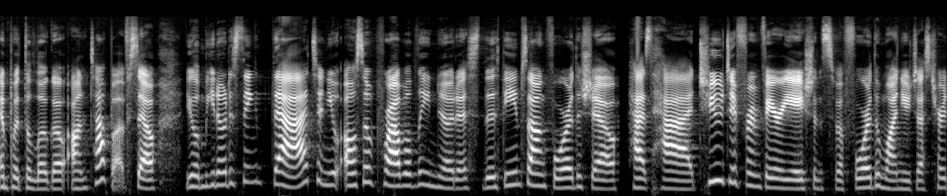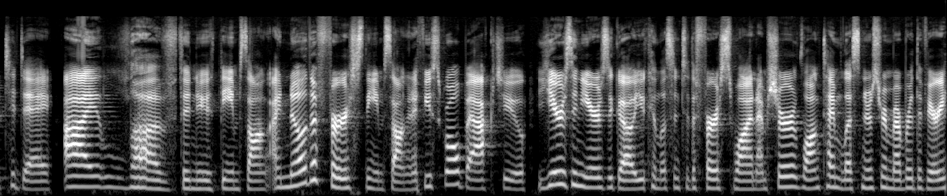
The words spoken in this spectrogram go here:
and put the logo on top of. So you'll be noticing that. And you also probably notice the theme song for the show has had two different variations before the one you just heard today. I love the new theme song. I know the first theme song. And if you scroll back to years and years ago, you can listen to the first one. I'm sure longtime listeners remember the very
